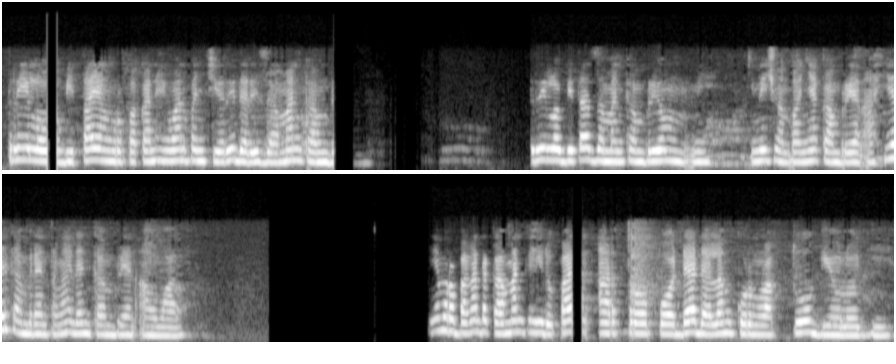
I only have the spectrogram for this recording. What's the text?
Trilobita yang merupakan hewan penciri dari zaman Kambrium. Trilobita zaman Kambrium nih. Ini contohnya Kambrian akhir, Kambrian tengah, dan Kambrian awal. Ini merupakan rekaman kehidupan arthropoda dalam kurun waktu geologi.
